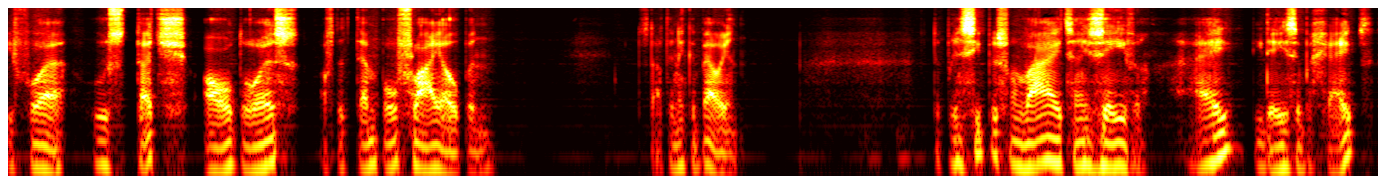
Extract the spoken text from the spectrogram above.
before whose touch all doors of the temple fly open. Staat in een Kabbalion. De principes van waarheid zijn zeven. Hij die deze begrijpt,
